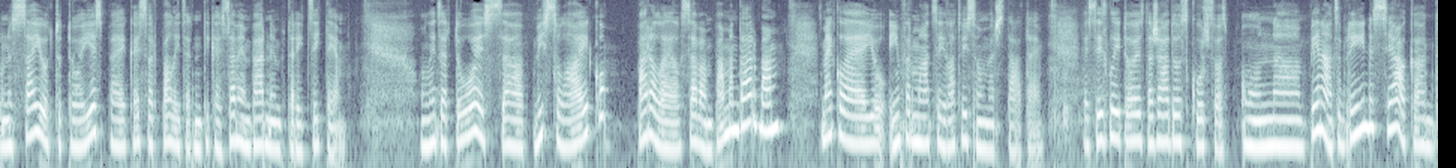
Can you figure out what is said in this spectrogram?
un es sajūtu to iespēju, ka es varu palīdzēt ne tikai saviem bērniem, bet arī citiem. Un līdz ar to es visu laiku paralēli savam pamatdarbam meklēju informāciju Latvijas Universitātē. Es izglītojos dažādos kursos, un pienāca brīdis, jā, kad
